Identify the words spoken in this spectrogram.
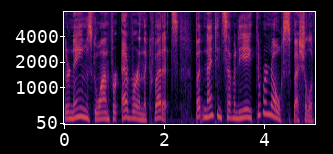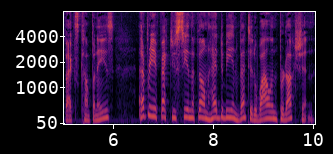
Their names go on forever in the credits, but in 1978 there were no special effects companies. Every effect you see in the film had to be invented while in production,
